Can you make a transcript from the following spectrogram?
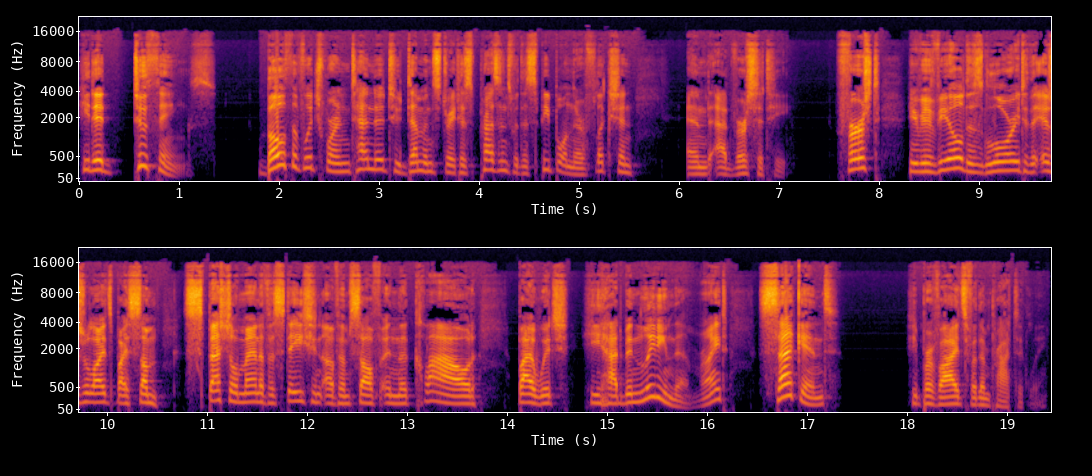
He did two things, both of which were intended to demonstrate his presence with his people in their affliction and adversity. First, he revealed his glory to the Israelites by some special manifestation of himself in the cloud by which he had been leading them, right? Second, he provides for them practically,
